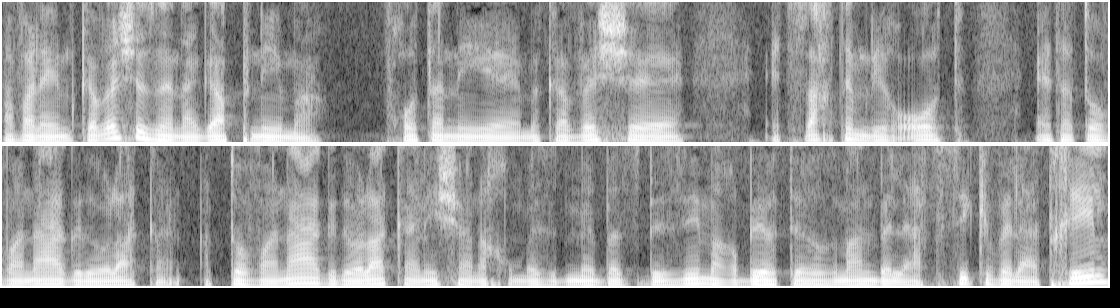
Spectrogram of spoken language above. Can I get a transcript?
אבל אני מקווה שזה נגע פנימה. לפחות אני אה, מקווה שהצלחתם לראות את התובנה הגדולה כאן. התובנה הגדולה כאן היא שאנחנו מבזבזים הרבה יותר זמן בלהפסיק ולהתחיל,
